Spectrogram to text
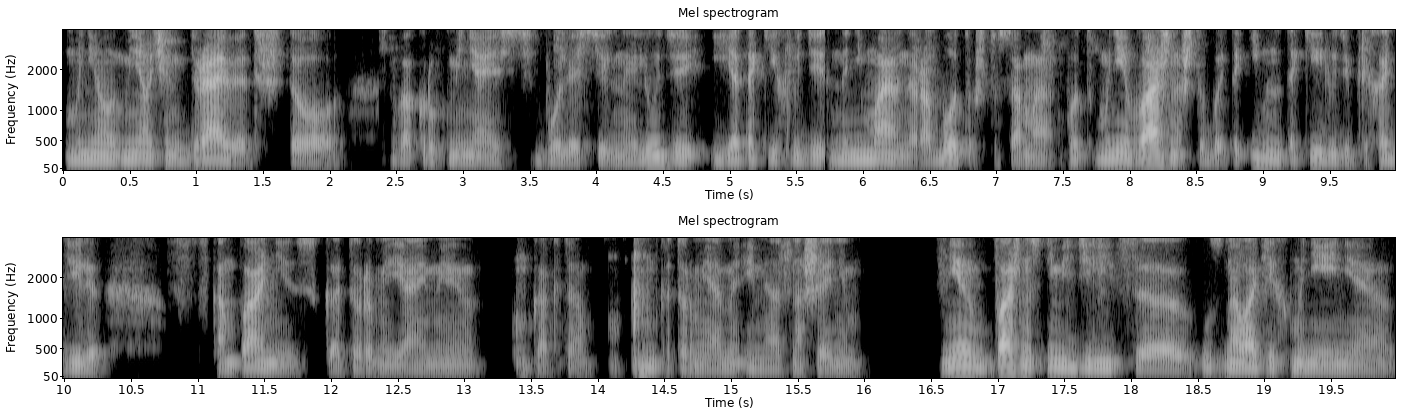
мне, меня очень драйвит, что вокруг меня есть более сильные люди, и я таких людей нанимаю на работу, что самое... Вот мне важно, чтобы это именно такие люди приходили в компании, с которыми я имею как-то, которыми я имею отношения. Мне важно с ними делиться, узнавать их мнение.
